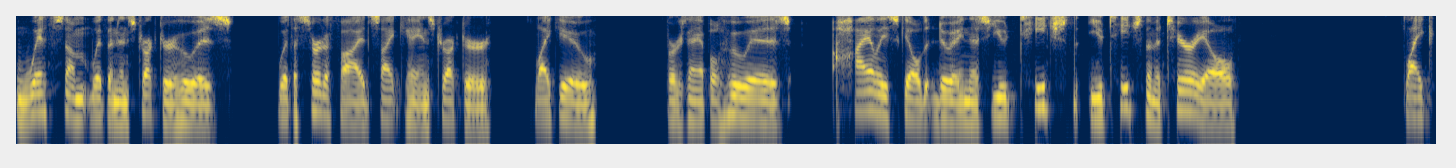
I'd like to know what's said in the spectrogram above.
with some with an instructor who is with a certified Psych-K instructor like you, for example, who is highly skilled at doing this. You teach you teach the material like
